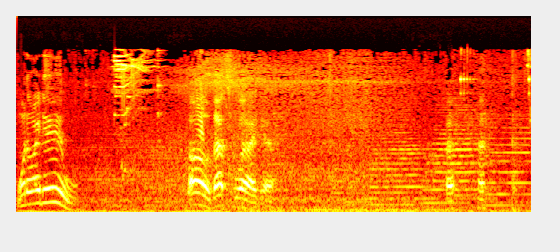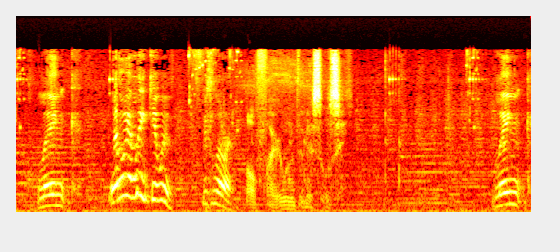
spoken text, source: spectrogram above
What do I do? Oh, that's what I do. Uh, uh, link. What do I link it with? Miss Laura. I'll fire one of the missiles. Link.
